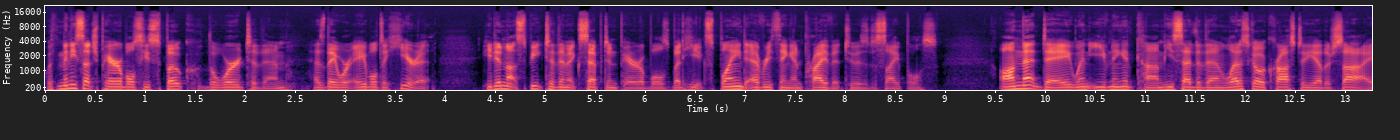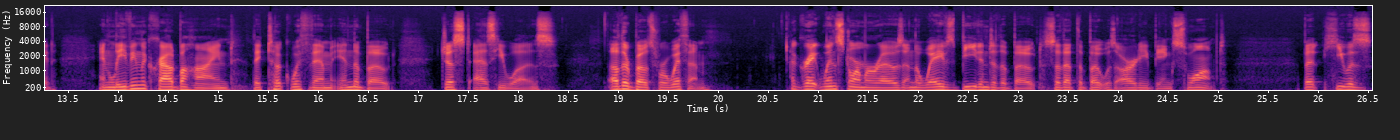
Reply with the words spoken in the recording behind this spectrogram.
With many such parables he spoke the word to them, as they were able to hear it. He did not speak to them except in parables, but he explained everything in private to his disciples. On that day, when evening had come, he said to them, Let us go across to the other side. And leaving the crowd behind, they took with them in the boat, just as he was. Other boats were with him. A great windstorm arose, and the waves beat into the boat, so that the boat was already being swamped. But he was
